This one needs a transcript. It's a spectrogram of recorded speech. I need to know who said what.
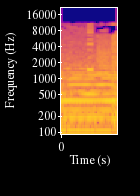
Speaker 1: you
